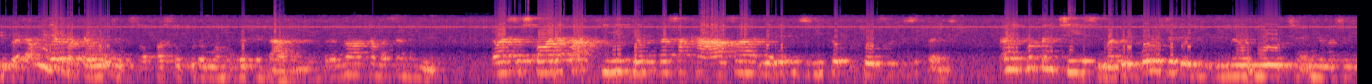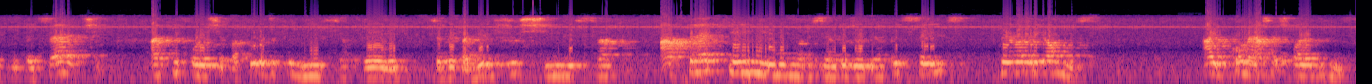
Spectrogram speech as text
É o mesmo até hoje, que só passou por uma modernidade, né? o brasão acaba sendo o mesmo. Então, essa história está aqui dentro dessa casa e é visível por todos os visitantes é importantíssima. Depois de 1937, aqui foi chefatura de polícia, foi secretaria de justiça, até que em 1986 veio a Miss. Aí começa a história do Miss.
